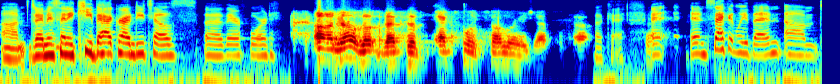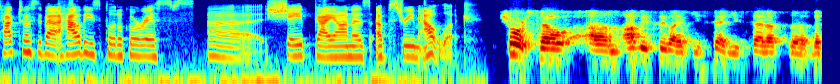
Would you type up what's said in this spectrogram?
Um, did I miss any key background details uh, there, Ford? Uh, no, that's an excellent summary, Jessica. Okay. And, and secondly, then, um, talk to us about how these political risks uh, shape Guyana's upstream outlook? Sure. So um, obviously, like you said, you set up the, the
